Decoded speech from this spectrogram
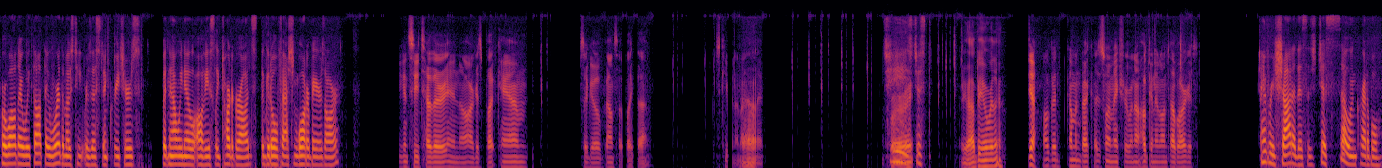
For a while there, we thought they were the most heat resistant creatures, but now we know obviously tardigrades, the good old fashioned water bears are. You can see tether in uh, Argus butt cam. So go bounce up like that. Just keeping an eye Yeah. on it. Jeez, Alright. just You happy over there? Yeah, all good. Coming back. I just want to make sure we're not hooking it on top of Argus. every shot of this is just so incredible.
